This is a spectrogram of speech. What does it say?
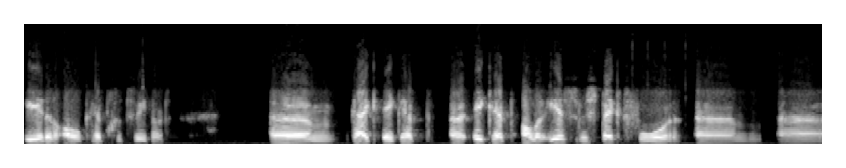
eerder ook heb getwitterd. Ehm, kijk, ik heb, eh, ik heb allereerst respect voor ehm, eh,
